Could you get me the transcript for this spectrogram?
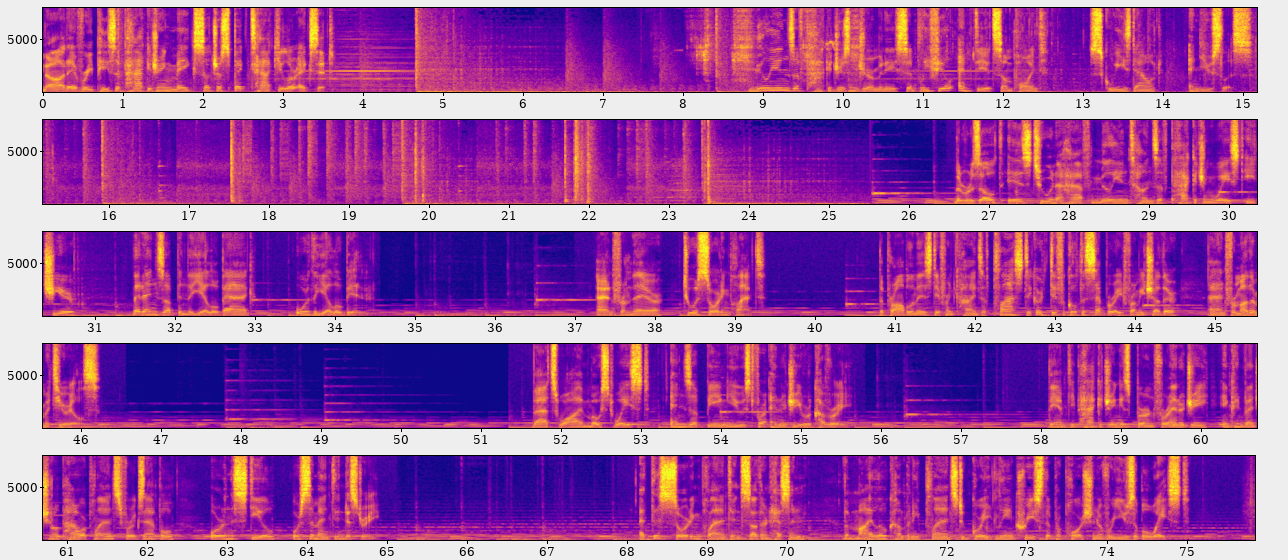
Not every piece of packaging makes such a spectacular exit. Millions of packages in Germany simply feel empty at some point, squeezed out and useless. The result is two and a half million tons of packaging waste each year that ends up in the yellow bag or the yellow bin. And from there to a sorting plant. The problem is different kinds of plastic are difficult to separate from each other and from other materials. That's why most waste ends up being used for energy recovery. The empty packaging is burned for energy in conventional power plants, for example, or in the steel or cement industry. At this sorting plant in southern Hessen, the Meilo company plans to greatly increase the proportion of reusable waste,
